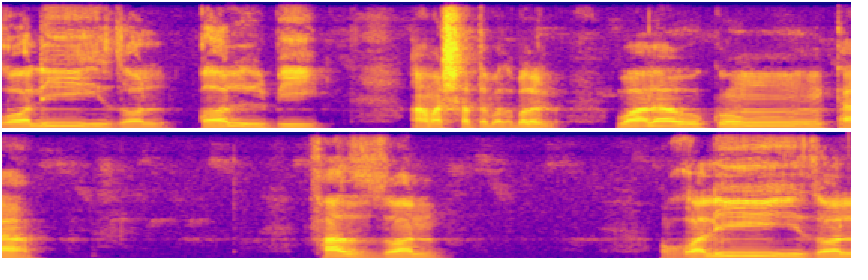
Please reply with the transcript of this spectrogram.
গলিজল কল বি। আমার সাথে বলো, বলেন। ওয়ালাউ কুংতা ফাজন গলিজল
